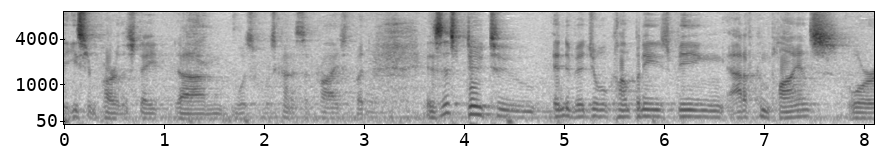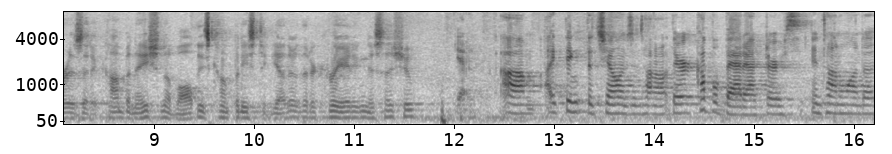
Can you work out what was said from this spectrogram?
the eastern part of the state, um, was, was kind of surprised. But is this due to individual companies being out of compliance? Or is it a combination of all these companies together that are creating this issue? Yeah, um, I think the challenge in Tonawanda, there are a couple bad actors in Tonawanda,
